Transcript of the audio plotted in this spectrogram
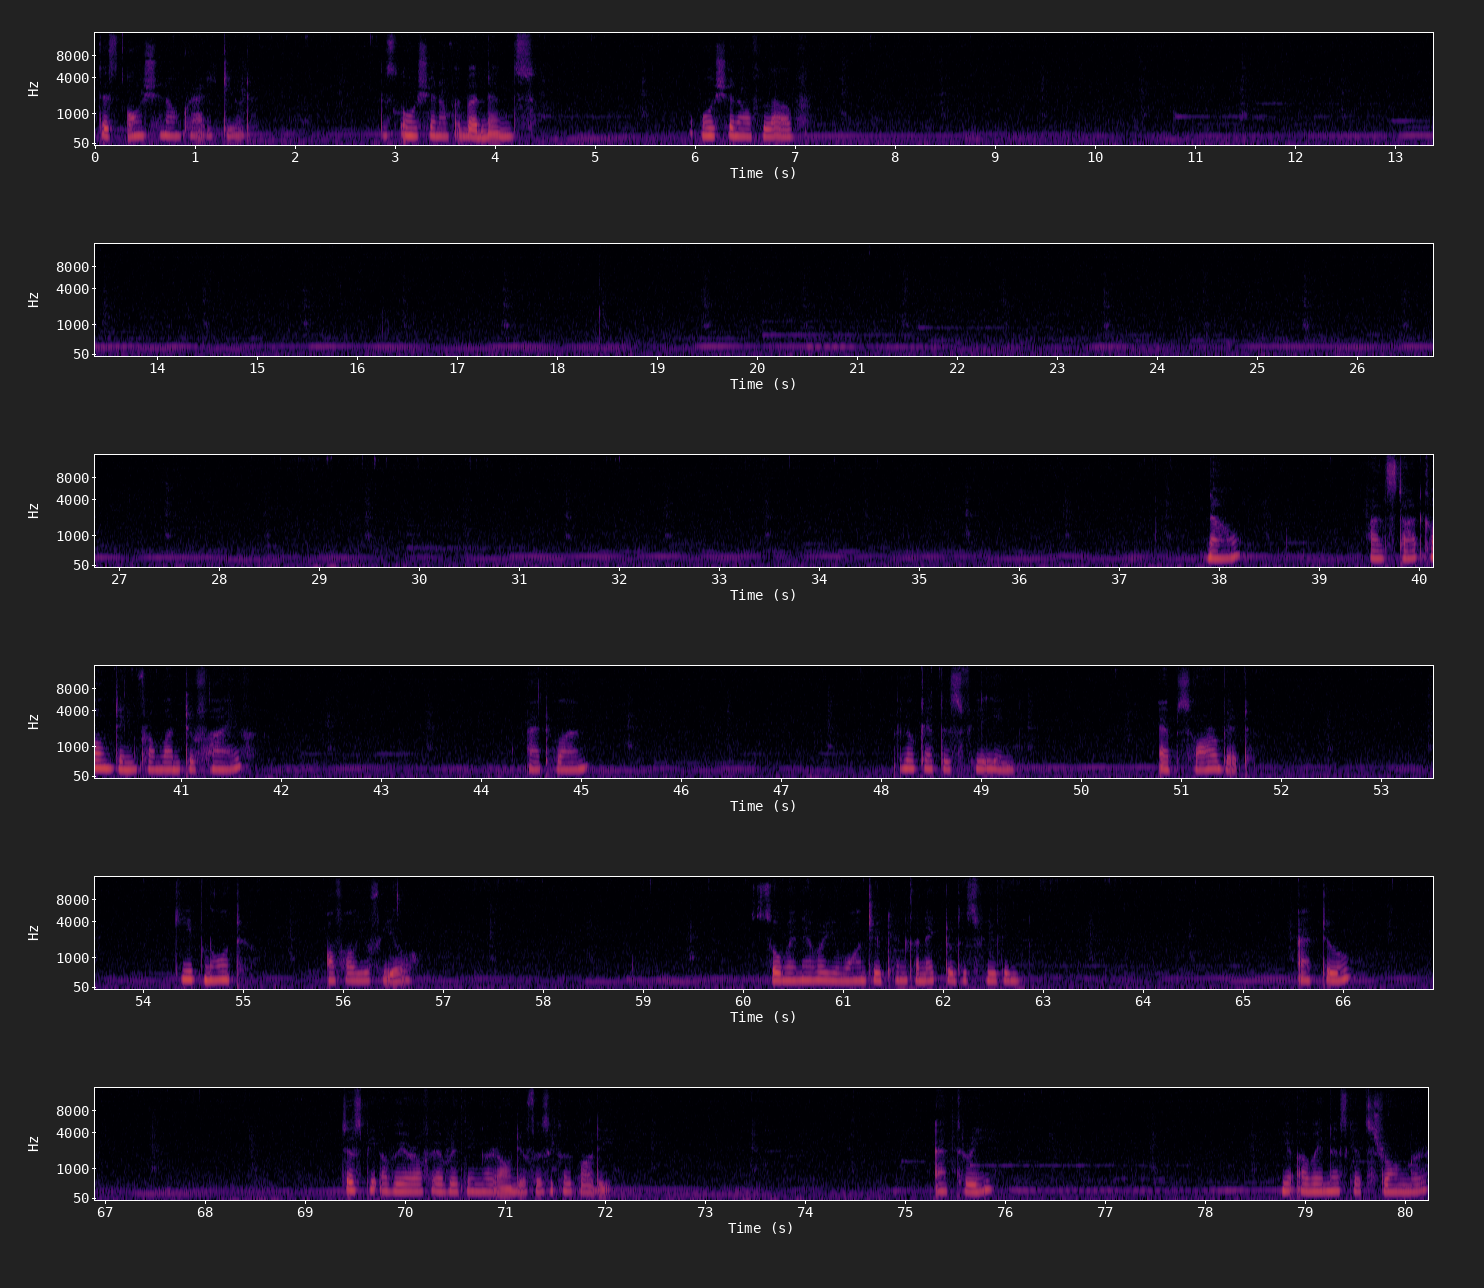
This ocean of gratitude, this ocean of abundance, ocean of love. Now I'll start counting from 1 to 5. At 1, look at this feeling, absorb it. Keep note of how you feel. So, whenever you want, you can connect to this feeling. At 2, Just be aware of everything around your physical body. At 3, your awareness gets stronger.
